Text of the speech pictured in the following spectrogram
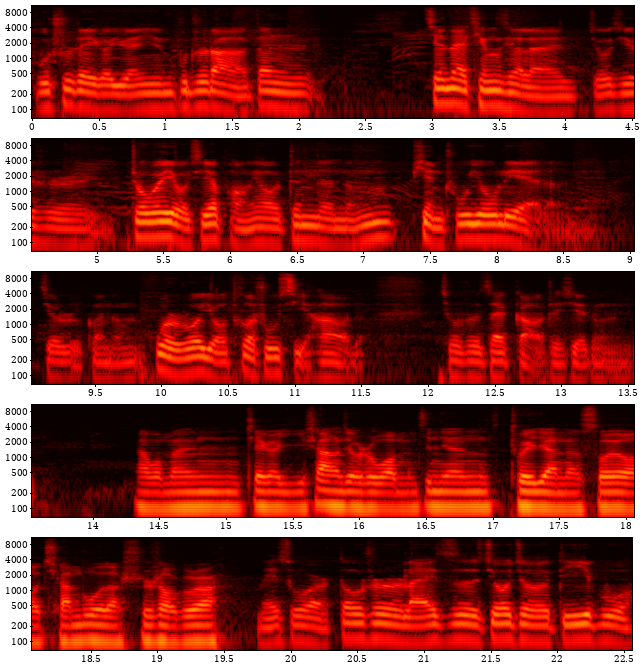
不是这个原因，不知道，但是。现在听起来，尤其是周围有些朋友，真的能品出优劣的，就是可能或者说有特殊喜好的，就是在搞这些东西。那我们这个以上就是我们今天推荐的所有全部的十首歌，没错，都是来自九九第一部。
